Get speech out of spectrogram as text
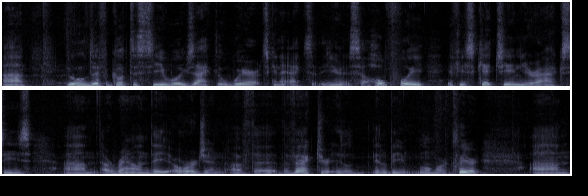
Uh, a little difficult to see well exactly where it's going to exit the unit cell. Hopefully, if you sketch in your axes um, around the origin of the, the vector, it'll, it'll be a little more clear. Um,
